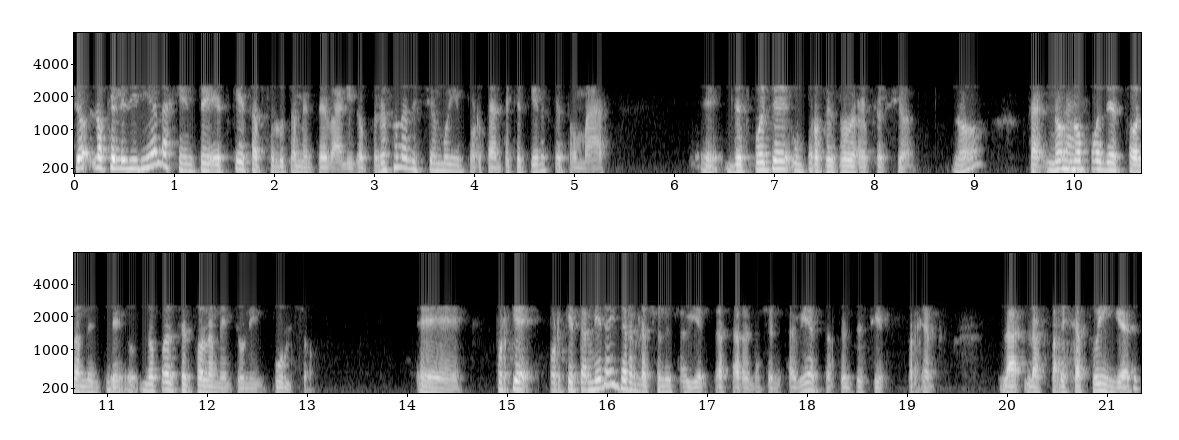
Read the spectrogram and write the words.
Yo lo que le diría a la gente es que es absolutamente válido, pero es una decisión muy importante que tienes que tomar eh, después de un proceso de reflexión, ¿no? O sea, no, no puede solamente, no puede ser solamente un impulso. Eh, porque, porque también hay de relaciones abiertas a relaciones abiertas. Es decir, por ejemplo, las parejas swingers,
